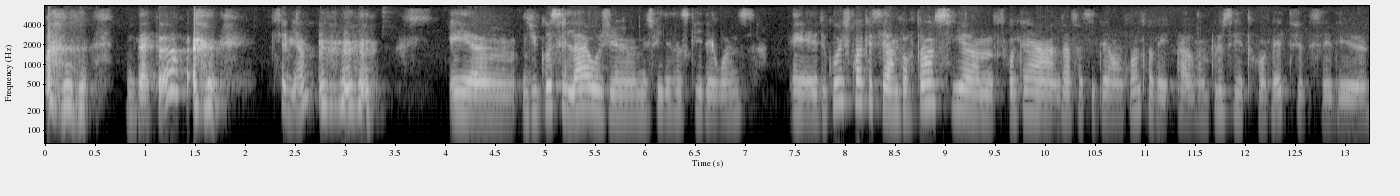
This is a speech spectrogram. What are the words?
D'accord, c'est bien. et euh, du coup, c'est là où je me suis désinscrite des Once. Et du coup, je crois que c'est important aussi, euh, quand tu es dans un site de rencontre, de, en plus d'être honnête, c'est de,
